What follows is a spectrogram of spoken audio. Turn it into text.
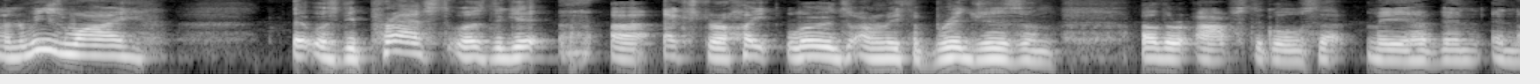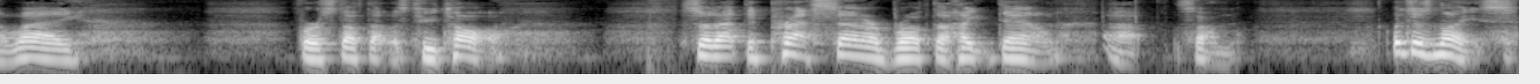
And the reason why it was depressed was to get uh, extra height loads underneath the bridges and other obstacles that may have been in the way for stuff that was too tall. So that depressed center brought the height down uh, some, which is nice.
